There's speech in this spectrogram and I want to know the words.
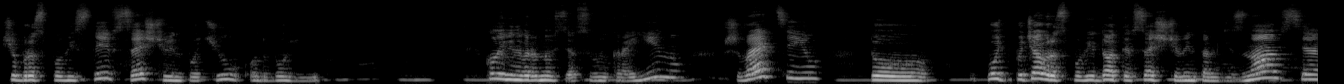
щоб розповісти все, що він почув від богів. Коли він вернувся в свою країну, в Швецію, то почав розповідати все, що він там дізнався.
